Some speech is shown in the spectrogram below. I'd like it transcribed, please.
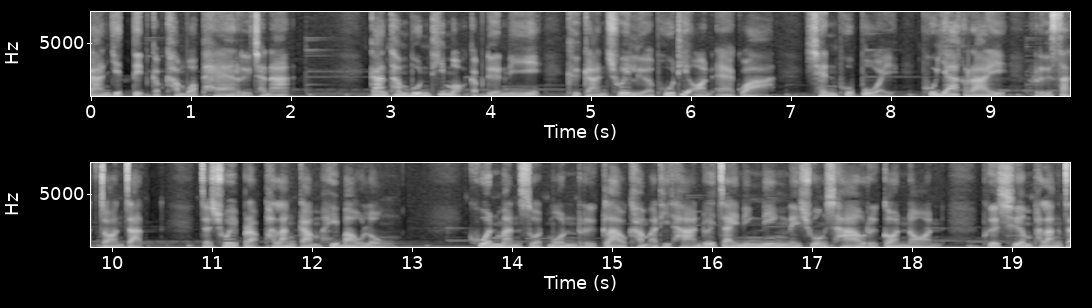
การยึดติดกับคำว่าแพ้หรือชนะ การทำบุญที่เหมาะกับเดือนนี้ คือการช่วยเหลือผู้ที่อ่อนแอกว่า เช่นผู้ป่วย ผู้ยากไร้ หรือสัตว์จรจัด จะช่วยปรับพลังกรรมให้เบาลง ควรหมั่นสวดมนต์หรือกล่าวคำอธิษฐานด้วยใจนิ่งๆ ในช่วงเช้าหรือก่อนนอน เพื่อเชื่อมพลังใจ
